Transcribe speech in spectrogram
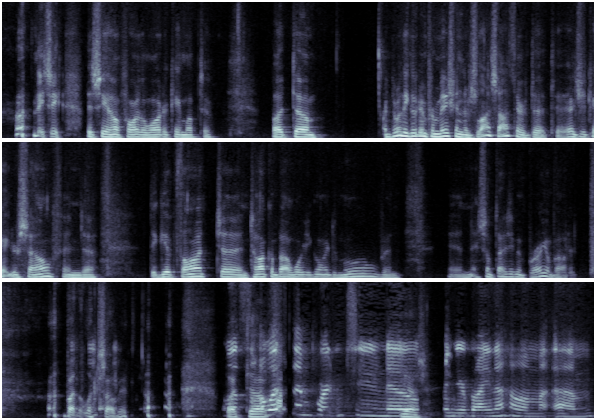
they see they see how far the water came up to, but. Um, really good information. There's lots out there to, to educate yourself and to give thought uh, and talk about where you're going to move and and sometimes even pray about it by the looks of it. but well, uh, what's important to know yes. when you're buying a home? Um,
